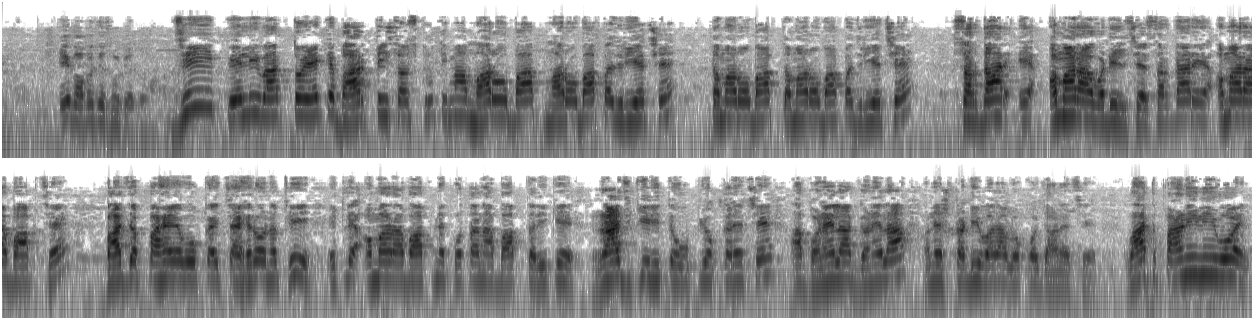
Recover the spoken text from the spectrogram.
એ બાબતે શું કહેશો? જી પહેલી વાત તો એ કે ભારતીય સંસ્કૃતિમાં મારો બાપ મારો બાપ જ રહે છે. તમારો બાપ તમારો બાપ જ રહે છે. સરદાર એ અમારા વડીલ છે. સરદાર એ અમારા બાપ છે. ભાજપ પાસે એવો કઈ ચહેરો નથી, એટલે અમારા બાપને પોતાના બાપ તરીકે રાજકીય રીતે ઉપયોગ કરે છે. આ ભણેલા, ગણેલા અને સ્ટડીવાળા લોકો જાણે છે. વાત પાણીની હોય.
